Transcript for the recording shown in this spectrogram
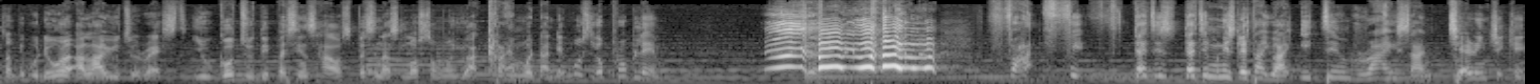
Some people they won't allow you to rest. You go to the person's house, person has lost someone, you are crying more than them. What's your problem? 30, 30 minutes later, you are eating rice and tearing chicken.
